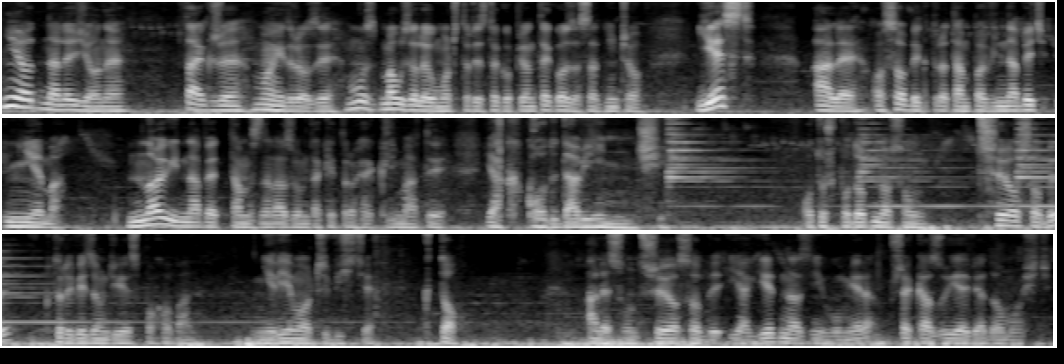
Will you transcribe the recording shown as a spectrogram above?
nieodnalezione. Także, moi drodzy, mauzoleum od 45 zasadniczo jest, ale osoby, która tam powinna być, nie ma. No i nawet tam znalazłem takie trochę klimaty jak kod Da Vinci. Otóż podobno są trzy osoby, które wiedzą, gdzie jest pochowany. Nie wiemy oczywiście kto, ale są trzy osoby jak jedna z nich umiera, przekazuje wiadomość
